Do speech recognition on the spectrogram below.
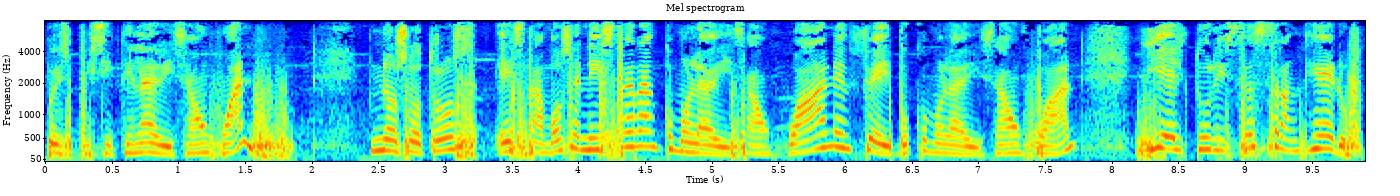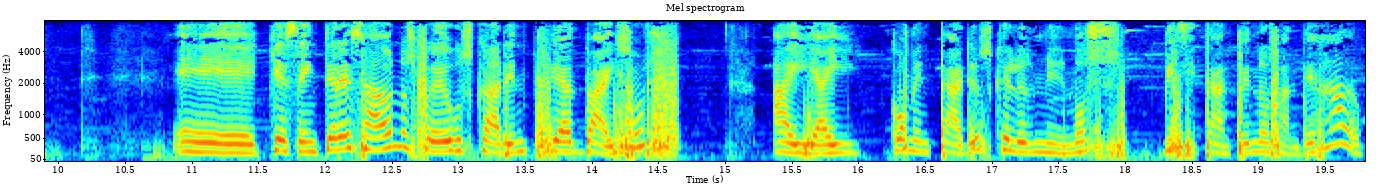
pues visiten la Divisa Don Juan. Nosotros estamos en Instagram como la Divisa Don Juan, en Facebook como la Divisa Don Juan y el turista extranjero eh, que esté interesado nos puede buscar en TriAdvisor. Ahí hay comentarios que los mismos visitantes nos han dejado.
